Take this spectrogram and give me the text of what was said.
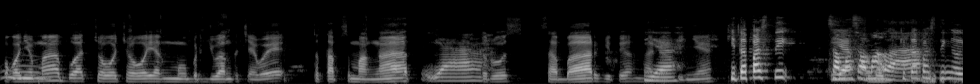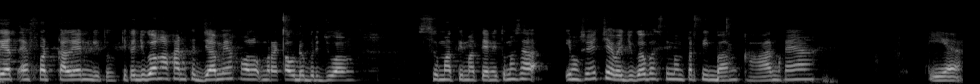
Pokoknya mah buat cowok-cowok yang mau berjuang ke cewek tetap semangat, Ya. terus sabar gitu ya Iya. menghadapinya. kita pasti Sama-sama iya, lah. kita pasti ngelihat effort kalian gitu kita juga nggak akan kejam ya kalau mereka udah berjuang semati-matian itu masa ya maksudnya cewek juga pasti mempertimbangkan makanya Iya.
